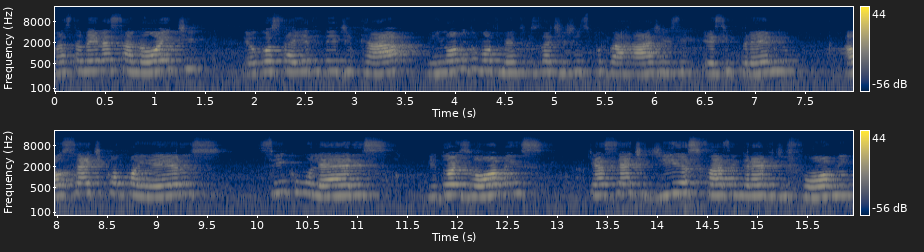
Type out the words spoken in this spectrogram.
mas também nessa noite eu gostaria de dedicar, em nome do Movimento dos Atingidos por Barragem, esse, esse prêmio aos sete companheiros, cinco mulheres e dois homens que há sete dias fazem greve de fome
